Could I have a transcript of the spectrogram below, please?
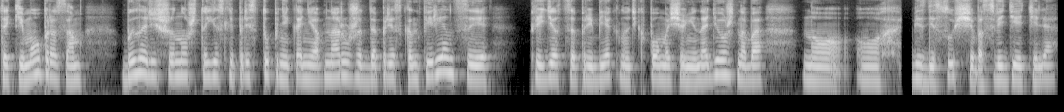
Таким образом, было решено, что если преступника не обнаружат до пресс-конференции, придется прибегнуть к помощи ненадежного, но, ох, вездесущего свидетеля,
